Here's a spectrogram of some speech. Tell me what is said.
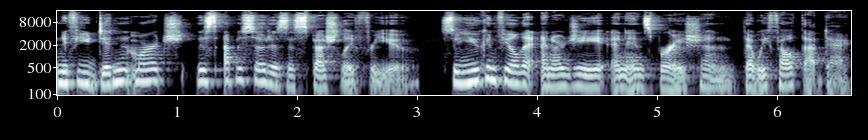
And if you didn't march, this episode is especially for you, so you can feel the energy and inspiration that we felt that day.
